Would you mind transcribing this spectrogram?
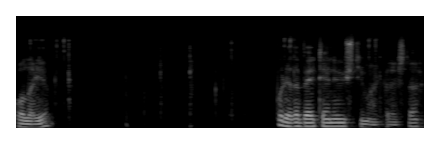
olayı. Buraya da btn3 diyeyim arkadaşlar.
